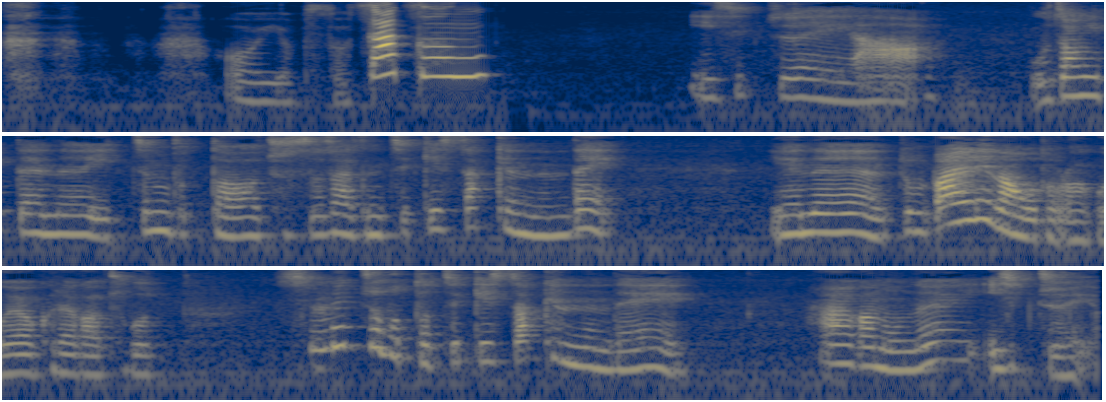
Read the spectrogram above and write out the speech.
어이없어. 까꿍! 20주예요. 우정이 때는 이쯤부터 주스 사진 찍기 시작했는데 얘는 좀 빨리 나오더라고요. 그래가지고 16주부터 찍기 시작했는데 하여간 오늘 20주예요.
